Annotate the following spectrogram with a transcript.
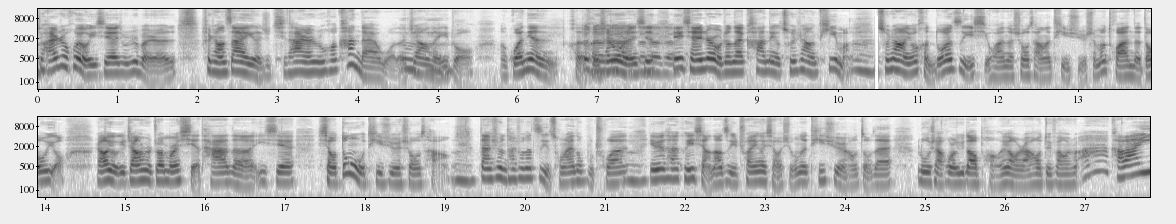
就还是会有一些就日本人非常在意的，就其他人如何看待我的这样的一种呃观念很很深入人心因为前一阵儿我正在看那个村上 T 嘛，嗯。村上有很多自己喜欢的收藏的 T 恤，什么图案的都有。然后有一张是专门写他的一些小动物 T 恤收藏，嗯。但是他说他自己从来都不穿，因为他可以想到自己穿一个小熊的 T 恤，然后走在路上或者遇到朋友，然后对方会说啊卡哇伊，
